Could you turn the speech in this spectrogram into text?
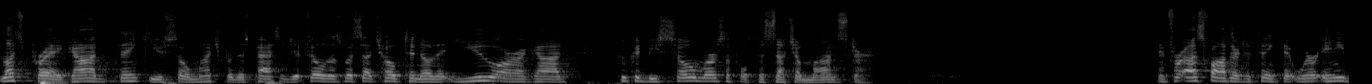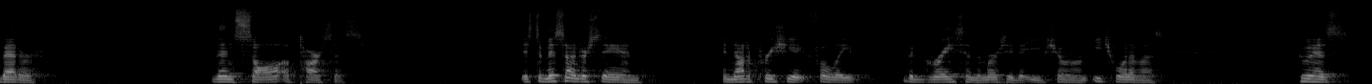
Let's pray. God, thank you so much for this passage. It fills us with such hope to know that you are a God who could be so merciful to such a monster. And for us, Father, to think that we're any better than Saul of Tarsus is to misunderstand and not appreciate fully the grace and the mercy that you've shown on each one of us who has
